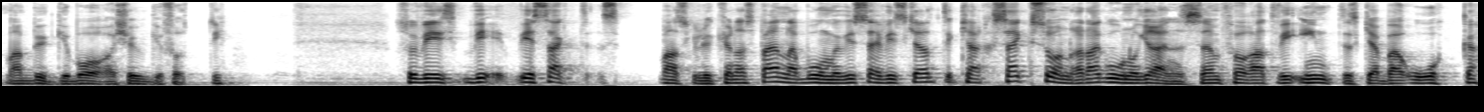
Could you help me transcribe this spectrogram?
Man bygger bara 2040. Så vi, vi, vi har sagt man skulle kunna spänna bommen. Vi säger vi ska inte, kanske 600 där går nog gränsen för att vi inte ska börja åka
